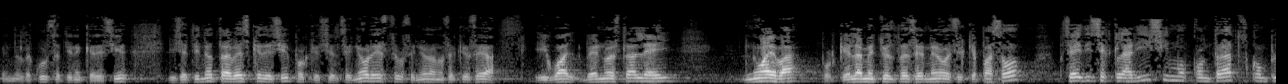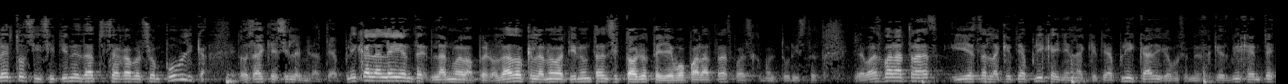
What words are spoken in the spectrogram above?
en el recurso se tiene que decir, y se tiene otra vez que decir, porque si el señor este o señora no sé qué sea, igual ve nuestra ley nueva, porque él la metió el 13 de enero, a decir, ¿qué pasó? Pues ahí dice clarísimo, contratos completos y si tienes datos se haga versión pública. Entonces hay que decirle, mira, te aplica la ley, la nueva, pero dado que la nueva tiene un transitorio, te llevo para atrás, pues como el turista, le vas para atrás y esta es la que te aplica y en la que te aplica, digamos, en esa que es vigente,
